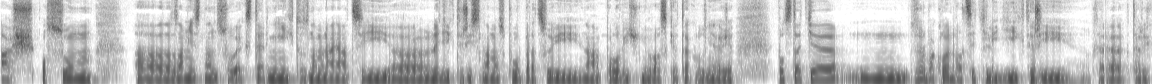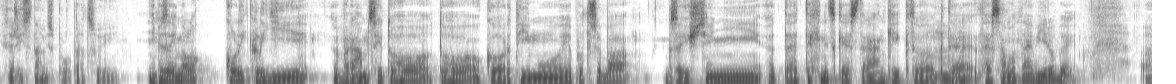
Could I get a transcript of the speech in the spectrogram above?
až osm uh, zaměstnanců externích, to znamená nějací uh, lidi, kteří s námi spolupracují na poloviční úvazky a tak různě. Takže v podstatě mm, zhruba kolem 20 lidí, kteří, které, které, kteří s námi spolupracují. Mě by zajímalo, kolik lidí v rámci toho, toho core týmu je potřeba k zajištění té technické stránky, k, to, mm-hmm. k té, mhm. té samotné výroby. Uh,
